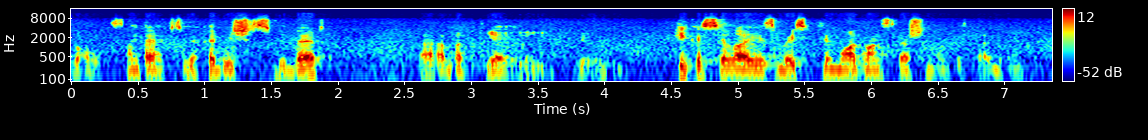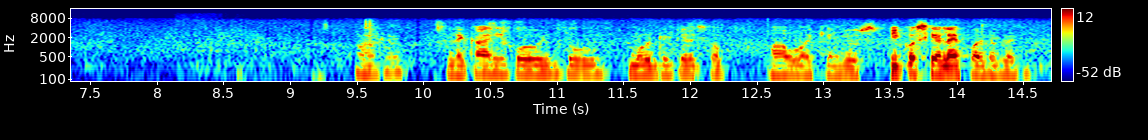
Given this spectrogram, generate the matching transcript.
well, sometimes we had issues with that. Uh, but yeah, PicoCLI is basically more advanced version of this library. Alright, like I'll go into more details of how I can use PicoCLI for the project.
